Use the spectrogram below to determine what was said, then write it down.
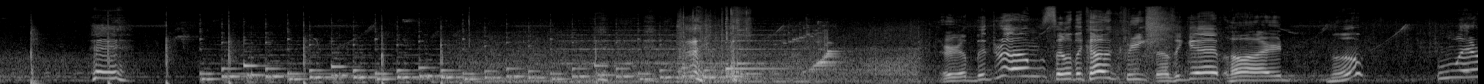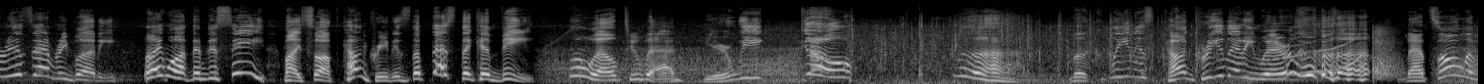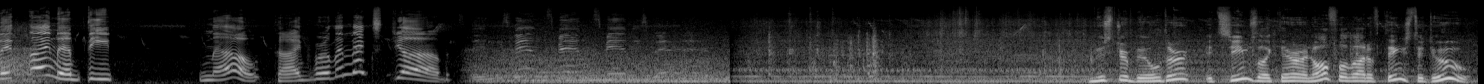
Heard the drums so the concrete doesn't get hard. Huh? Where is everybody? I want them to see my soft concrete is the best that can be. Oh well, too bad. Here we go. Ah, the cleanest concrete anywhere. That's all of it. I'm empty. Now, time for the next job. Spin, spin, spin, spin, spin. Mr. Builder, it seems like there are an awful lot of things to do.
